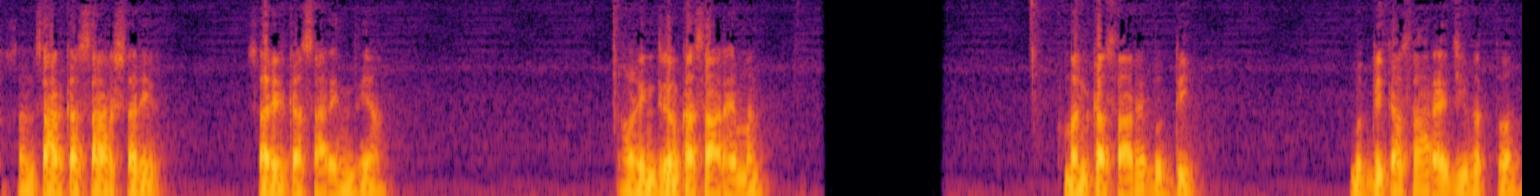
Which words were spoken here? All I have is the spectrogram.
तो संसार का सार शरीर। शरीर का सार इंद्रिया, और इंद्रियों का सार है मन। मन का सार है बुद्धि बुद्धि का सार है जीवत्व,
